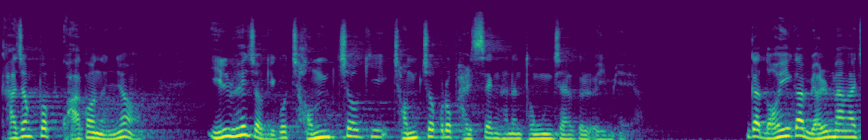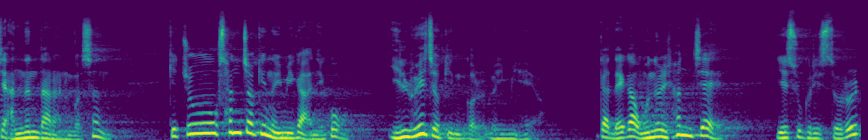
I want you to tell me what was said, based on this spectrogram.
가정법 과거는요, 일회적이고 점적이, 점적으로 발생하는 동작을 의미해요. 그러니까 너희가 멸망하지 않는다라는 것은 이게 쭉 선적인 의미가 아니고 일회적인 걸 의미해요. 그러니까 내가 오늘 현재 예수 그리스도를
